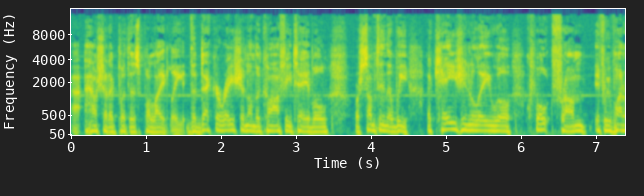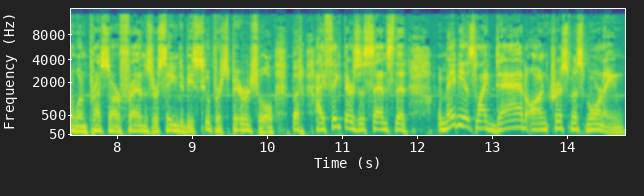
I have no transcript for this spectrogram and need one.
uh, how should I put this politely, the decoration on the coffee table or something that we occasionally will quote from if we want to impress our friends or seem to be super spiritual. But I think there's a sense that maybe it's like dad on Christmas morning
